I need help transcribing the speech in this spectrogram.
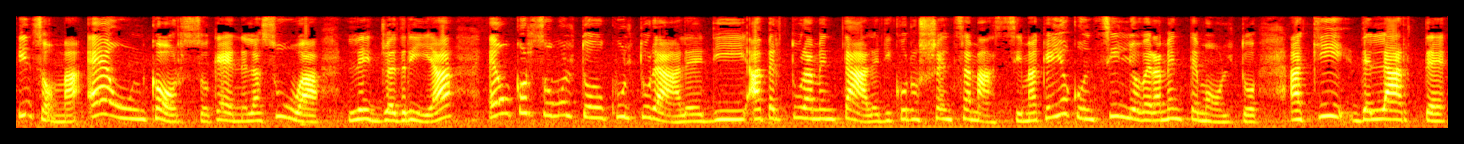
Insomma, è un corso che nella sua leggiadria è un corso molto culturale, di apertura mentale, di conoscenza massima, che io consiglio veramente molto a chi dell'arte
